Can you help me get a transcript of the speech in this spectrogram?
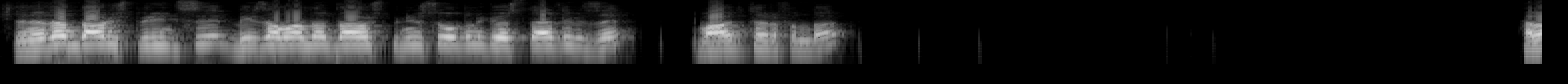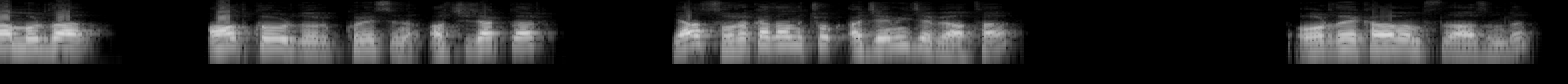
İşte neden Darius birincisi? Bir zamanlar Darius birincisi olduğunu gösterdi bize. Vadi tarafında. Hemen burada alt koridor kulesini açacaklar. Ya Soraka'dan da çok acemice bir hata. Orada yakalamaması lazımdı.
